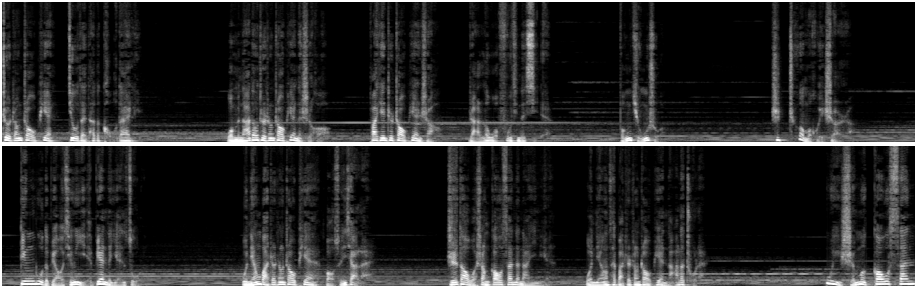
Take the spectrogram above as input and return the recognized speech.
这张照片就在他的口袋里。我们拿到这张照片的时候，发现这照片上染了我父亲的血。”冯琼说：“是这么回事儿啊。”丁路的表情也变得严肃了。我娘把这张照片保存下来，直到我上高三的那一年，我娘才把这张照片拿了出来。为什么高三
